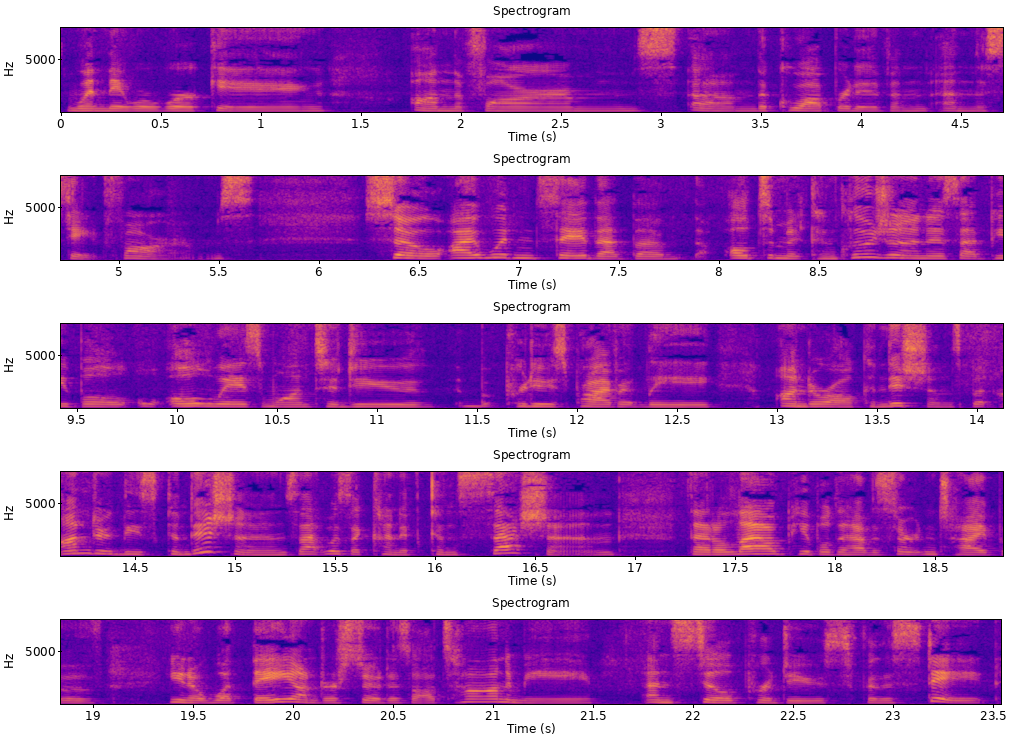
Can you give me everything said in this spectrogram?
when they were working on the farms, um, the cooperative and, and the state farms. So I wouldn't say that the ultimate conclusion is that people always want to do produce privately under all conditions, but under these conditions, that was a kind of concession that allowed people to have a certain type of, you know, what they understood as autonomy and still produce for the state.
